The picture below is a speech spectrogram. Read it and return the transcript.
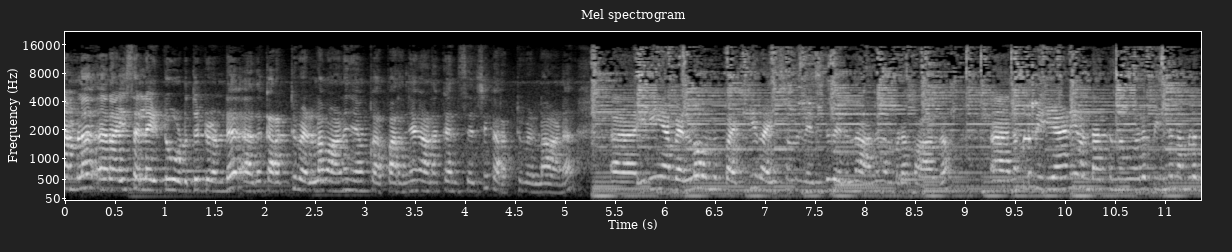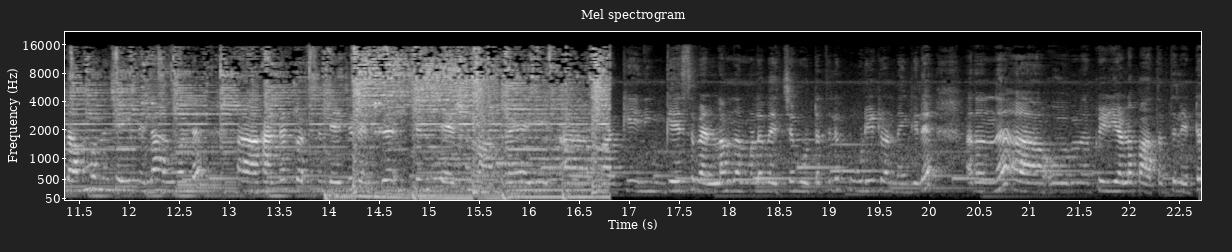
നമ്മൾ റൈസ് എല്ലാം ഇട്ട് കൊടുത്തിട്ടുണ്ട്. അത് കറക്റ്റ് വെള്ളമാണ്. ഞാൻ പറഞ്ഞ കണക്കനുസരിച്ച് കറക്റ്റ് വെള്ളമാണ്. ഇനി ആ വെള്ളം ഒന്ന് പറ്റി റൈസ് ഒന്ന് വെന്ത് വരുന്നതാണ് നമ്മുടെ പാകം നമ്മൾ ബിരിയാണി ഉണ്ടാക്കുന്ന പോലെ പിന്നെ നമ്മൾ ദം ഒന്നും ചെയ്യുന്നില്ല. അതുകൊണ്ട് ഹൺഡ്രഡ് പെർസെന്റേജ് വെന്തതിന് ശേഷം മാത്രമേ ഈ ബാക്കി ഇനി ഇൻകേസ് വെള്ളം നമ്മൾ വെച്ച കൂട്ടത്തിൽ കൂടിയിട്ടുണ്ടെങ്കിൽ അതൊന്ന് പിഴിയുള്ള പാത്രത്തിലിട്ട്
